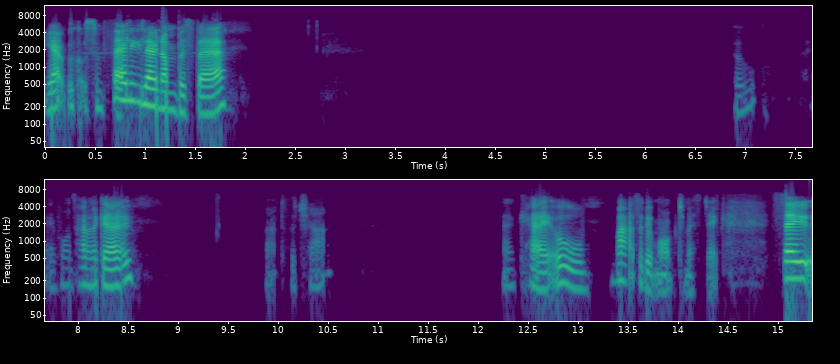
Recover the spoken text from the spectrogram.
Yeah, we've got some fairly low numbers there. Oh, everyone's having a go. Back to the chat. Okay. Oh, Matt's a bit more optimistic. So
